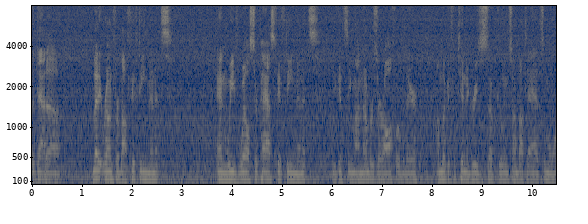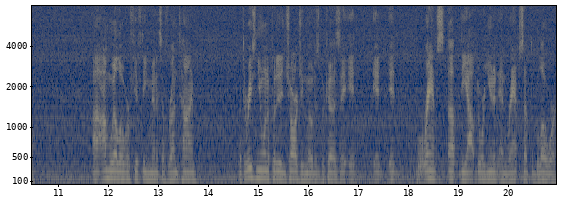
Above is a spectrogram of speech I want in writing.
that uh, let it run for about 15 minutes. And we've well surpassed 15 minutes. You can see my numbers are off over there. I'm looking for 10 degrees of subcooling, so I'm about to add some more. Uh, I'm well over 15 minutes of run time. But the reason you want to put it in charging mode is because it, it, it, it ramps up the outdoor unit and ramps up the blower.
